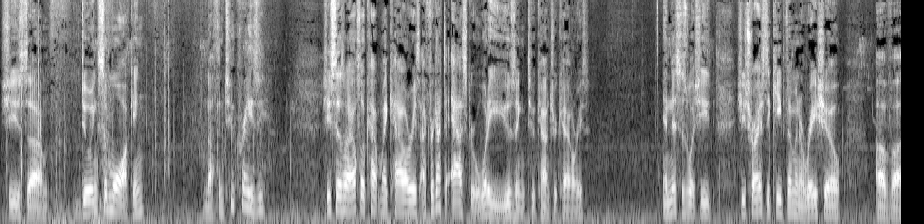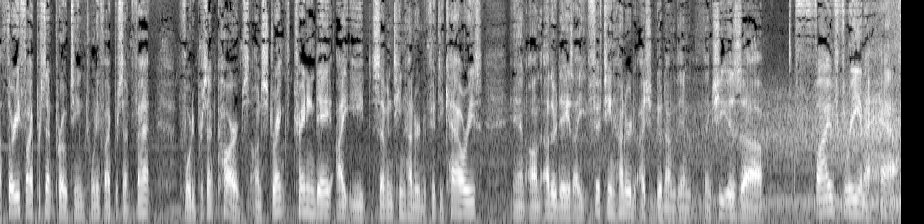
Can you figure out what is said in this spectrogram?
She's um, doing some walking. Nothing too crazy. She says I also count my calories. I forgot to ask her what are you using to count your calories. And this is what she she tries to keep them in a ratio of uh, 35% protein, 25% fat, 40% carbs. On strength training day, I eat 1,750 calories and on other days I eat 1500 I should go down to the end of the thing. She is uh, five three and a half.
